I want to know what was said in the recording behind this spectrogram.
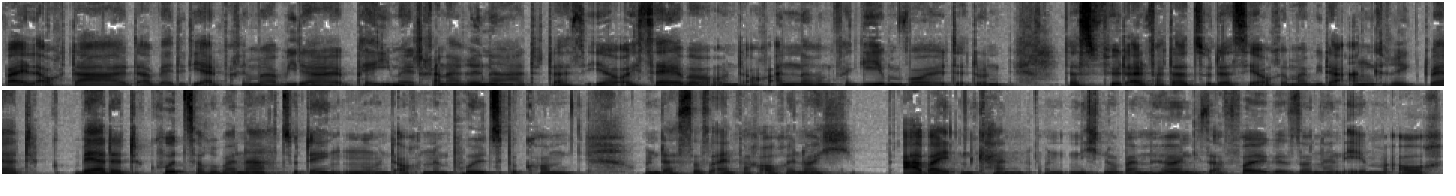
weil auch da, da werdet ihr einfach immer wieder per E-Mail dran erinnert, dass ihr euch selber und auch anderen vergeben wolltet. Und das führt einfach dazu, dass ihr auch immer wieder angeregt werd, werdet, kurz darüber nachzudenken und auch einen Impuls bekommt und dass das einfach auch in euch arbeiten kann und nicht nur beim Hören dieser Folge, sondern eben auch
